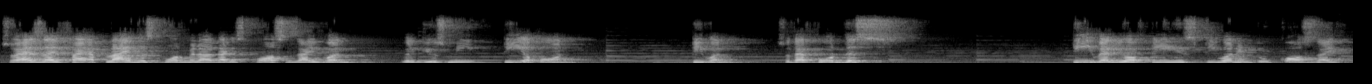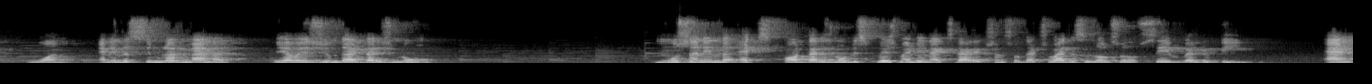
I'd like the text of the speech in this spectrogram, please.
So as I, if I apply this formula that is cos xi1 will gives me t upon t1. So therefore this t value of t is t1 into cos xi1 and in the similar manner we have assumed that there is no motion in the x or there is no displacement in x direction so that's why this is also same value t. And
